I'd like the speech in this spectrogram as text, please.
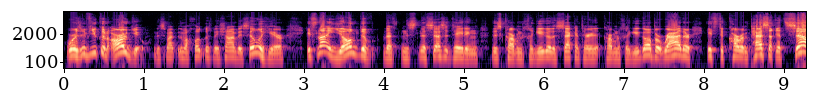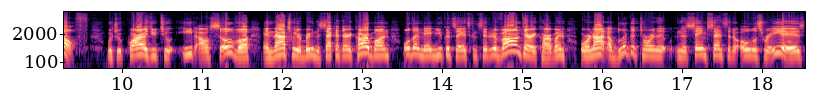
Whereas if you can argue, this might be the Machlokas Beis Shammai Beis Hillel here, it's not Yom Tov that's necessitating this korban Chagiga, the secondary korban Chagiga, but rather it's the korban Pesach itself, which requires you to eat al sova, and that's where you're bringing the secondary korban. Well, then maybe you could say it's considered a voluntary korban, or not obligatory in the, in the same sense that Olus Re'iyah is,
